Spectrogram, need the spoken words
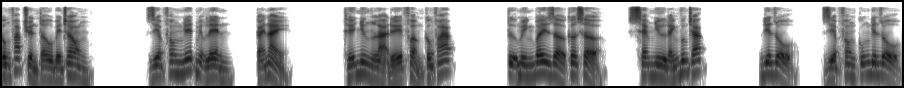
công pháp truyền thâu bên trong. Diệp phong nết miệng lên, cái này, thế nhưng là đế phẩm công pháp. Tự mình bây giờ cơ sở, xem như đánh vững chắc. Điên rồ, diệp phong cũng điên rồ.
